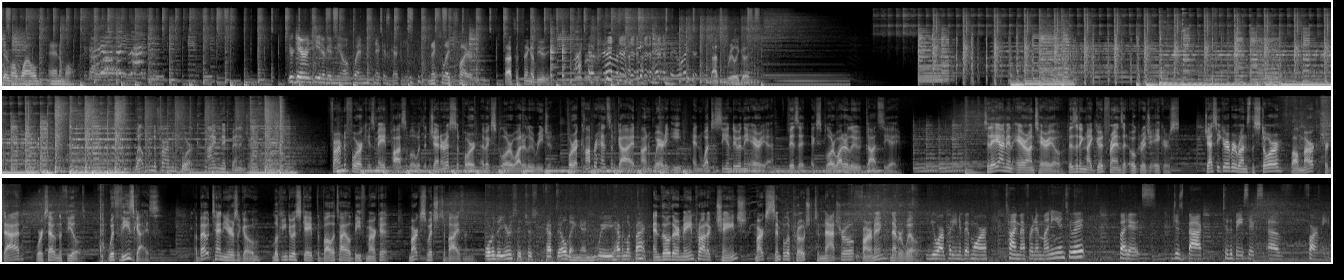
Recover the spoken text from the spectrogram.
They're a wild animal. You're guaranteed a good meal when Nick is cooking. Next likes fire. That's a thing of beauty. I have never seen anything like it. That's really good. Welcome to Farm to Fork. I'm Nick Benninger. Farm to Fork is made possible with the generous support of Explore Waterloo Region. For a comprehensive guide on where to eat and what to see and do in the area, visit explorewaterloo.ca. Today I'm in Ayr, Ontario, visiting my good friends at Oak Ridge Acres. Jesse Gerber runs the store, while Mark, her dad, works out in the field. With these guys. About 10 years ago, looking to escape the volatile beef market, Mark switched to bison. Over the years, it just kept building, and we haven't looked back. And though their main product changed, Mark's simple approach to natural farming never will. You are putting a bit more time, effort, and money into it, but it's just back to the basics of farming.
